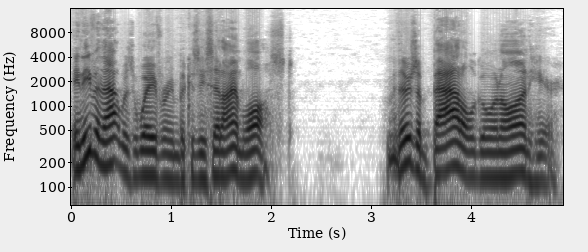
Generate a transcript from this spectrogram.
And even that was wavering because he said, I am lost. I mean, there's a battle going on here.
